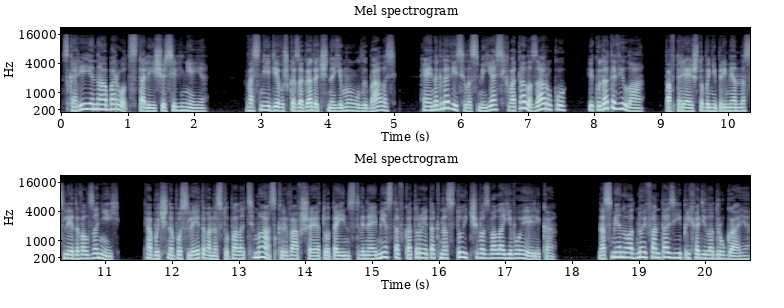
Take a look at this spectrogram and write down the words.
Скорее, наоборот, стали еще сильнее. Во сне девушка загадочно ему улыбалась, а иногда весело смеясь, хватала за руку и куда-то вела, повторяя, чтобы непременно следовал за ней. Обычно после этого наступала тьма, скрывавшая то таинственное место, в которое так настойчиво звала его Эрика. На смену одной фантазии приходила другая,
